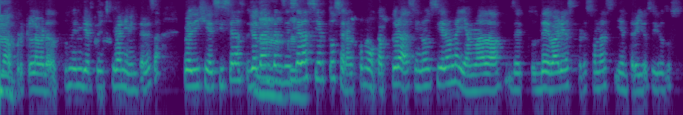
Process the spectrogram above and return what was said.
sea, Ujú. porque la verdad, pues no invierto en Shiba ni me interesa. Pero dije, sí será, yo también Ah, pensé, ok. será cierto, serán como capturas, si no, si era una llamada de, de varias personas y entre ellos ellos dos.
